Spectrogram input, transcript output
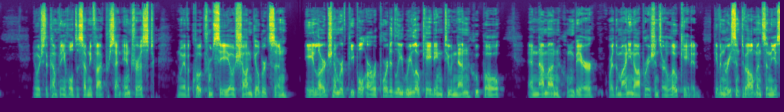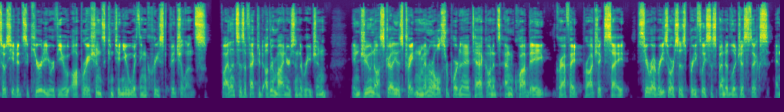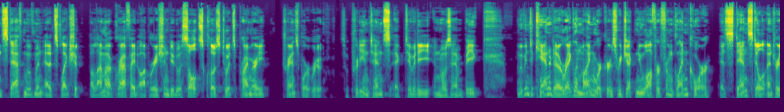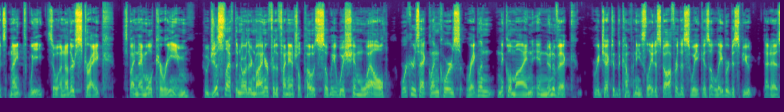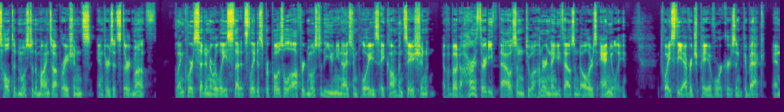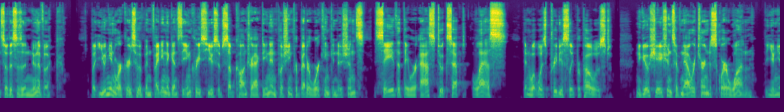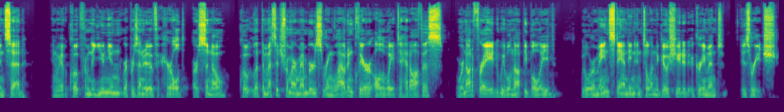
in which the company holds a 75% interest. And we have a quote from CEO Sean Gilbertson. A large number of people are reportedly relocating to Nanhupo and Namanhumbir, where the mining operations are located. Given recent developments in the Associated Security Review, operations continue with increased vigilance. Violence has affected other miners in the region. In June, Australia's Triton Minerals reported an attack on its Ancuabe graphite project site. Syrah Resources briefly suspended logistics and staff movement at its flagship Balama graphite operation due to assaults close to its primary transport route. So, pretty intense activity in Mozambique. Moving to Canada, Raglan mine workers reject new offer from Glencore as standstill enter its ninth week. So, another strike. It's by Naimul Karim, who just left the Northern Miner for the Financial Post, so we wish him well. Workers at Glencore's Raglan nickel mine in Nunavik rejected the company's latest offer this week as a labor dispute that has halted most of the mine's operations enters its third month. Glencore said in a release that its latest proposal offered most of the unionized employees a compensation of about 130,000 to $190,000 annually, twice the average pay of workers in Quebec. And so this is in Nunavik. But union workers who have been fighting against the increased use of subcontracting and pushing for better working conditions say that they were asked to accept less than what was previously proposed. Negotiations have now returned to square one, the union said. And we have a quote from the union representative Harold Arsenault. Quote, let the message from our members ring loud and clear all the way to head office. We're not afraid. We will not be bullied. We will remain standing until a negotiated agreement is reached.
